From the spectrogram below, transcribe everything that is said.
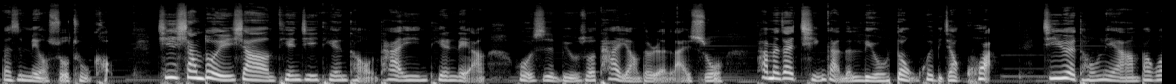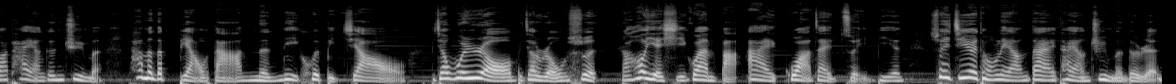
但是没有说出口。其实相对于像天机、天同、太阴、天梁，或者是比如说太阳的人来说，他们在情感的流动会比较快。七月同梁，包括太阳跟巨门，他们的表达能力会比较比较温柔，比较柔顺。然后也习惯把爱挂在嘴边，所以积月同梁带太阳巨门的人，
